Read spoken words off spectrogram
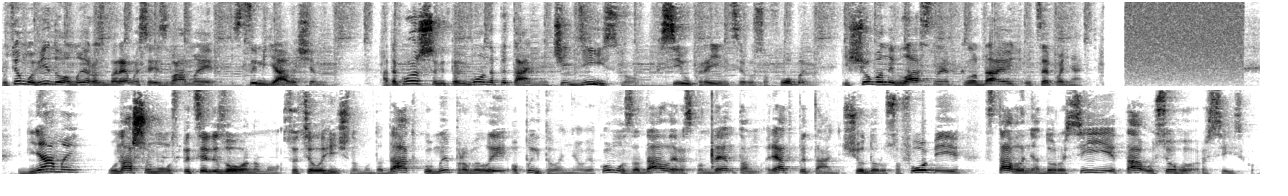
У цьому відео ми розберемося із вами з цим явищем, а також відповімо на питання, чи дійсно всі українці русофоби і що вони власне вкладають у це поняття. Днями у нашому спеціалізованому соціологічному додатку ми провели опитування, у якому задали респондентам ряд питань щодо русофобії, ставлення до Росії та усього російського.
